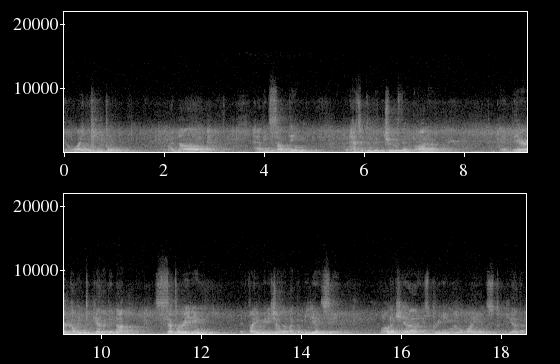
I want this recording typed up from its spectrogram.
The Hawaiian people are now having something that has to do with truth and honor, and they're coming together. They're not separating and fighting with each other like the media is saying. Mauna Kea is bringing Hawaiians together.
